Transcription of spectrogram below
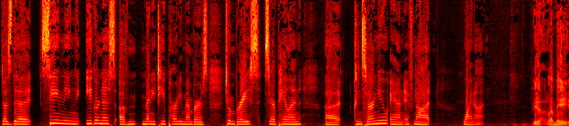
does the seeming eagerness of many Tea Party members to embrace Sarah Palin uh, concern you? And if not, why not? Yeah, let me.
